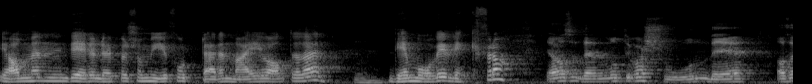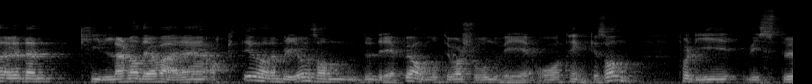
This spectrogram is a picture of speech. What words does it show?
Ja, men dere løper så mye fortere enn meg og alt det der. Det må vi vekk fra. Ja, altså den motivasjonen det Altså den killeren av det å være aktiv, da, den blir jo sånn Du dreper jo all motivasjon ved å tenke sånn. Fordi hvis du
